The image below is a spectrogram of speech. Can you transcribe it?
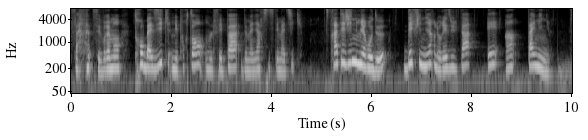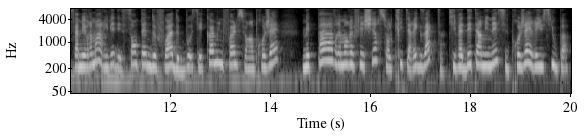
c'est vraiment trop basique, mais pourtant on ne le fait pas de manière systématique. Stratégie numéro 2, définir le résultat et un timing. Ça m'est vraiment arrivé des centaines de fois de bosser comme une folle sur un projet mais de pas vraiment réfléchir sur le critère exact qui va déterminer si le projet est réussi ou pas.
